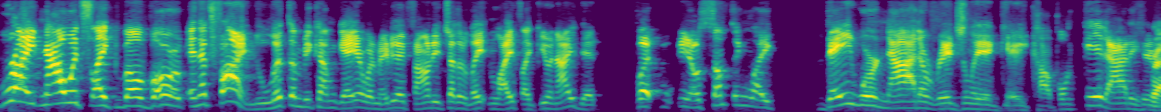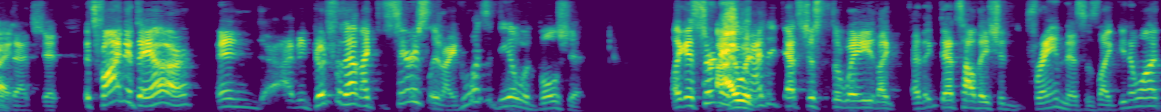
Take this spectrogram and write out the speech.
Right now, it's like Vogue, and that's fine. Let them become gay, or when maybe they found each other late in life, like you and I did. But you know, something like they were not originally a gay couple. Get out of here Right. with that shit. It's fine that they are, and I mean, good for them. Like seriously, like who wants to deal with bullshit? Like a certain I age, would- I think that's just the way. Like I think that's how they should frame this. Is like you know what.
